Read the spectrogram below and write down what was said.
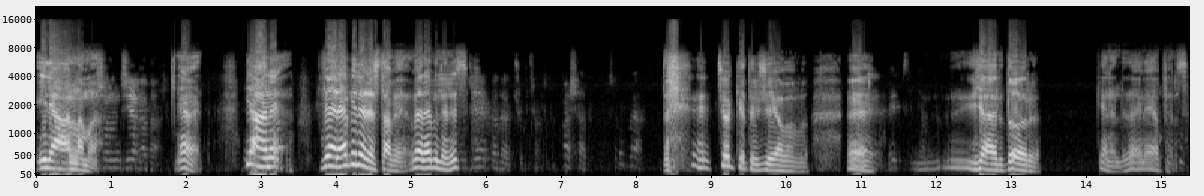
İla anlamı. Evet. Yani verebiliriz tabi. Verebiliriz. Çok kötü bir şey ama bu. Evet. Yani doğru. Genelde de öyle yapıyoruz.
